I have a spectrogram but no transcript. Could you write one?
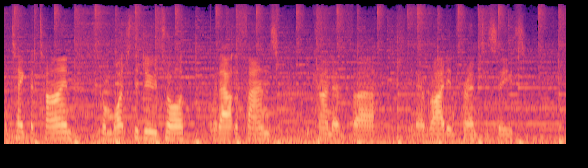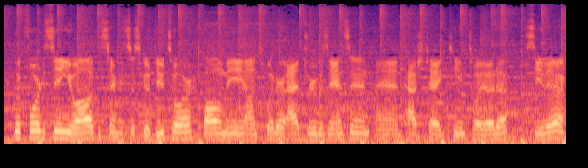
and take the time to come watch the Dew Tour without the fans, you kind of, uh, you know, riding for empty seats. Look forward to seeing you all at the San Francisco Dew Tour. Follow me on Twitter at Drew Bezanson and hashtag Team Toyota. See you there.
